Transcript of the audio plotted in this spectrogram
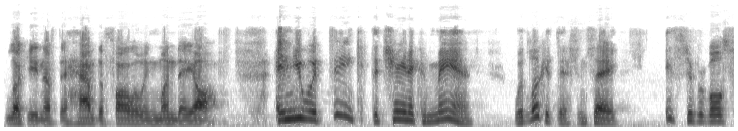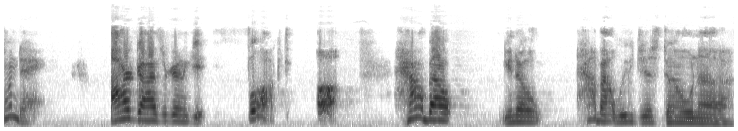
lucky enough to have the following Monday off, and you would think the chain of command would look at this and say, "It's Super Bowl Sunday, our guys are going to get fucked up. How about you know? How about we just don't uh,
